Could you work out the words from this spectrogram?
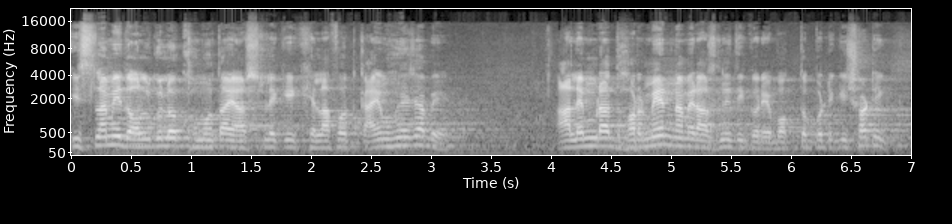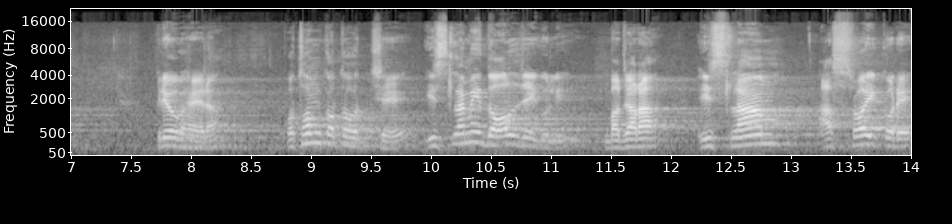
ইসলামী দলগুলো ক্ষমতায় আসলে কি খেলাফত কায়েম হয়ে যাবে? আলেমরা ধর্মের নামে রাজনীতি করে, বক্তব্যটি কি সঠিক? প্রিয় ভাইয়েরা, প্রথম কথা হচ্ছে, ইসলামী দল যেগুলি বা যারা ইসলাম আশ্রয় করে,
